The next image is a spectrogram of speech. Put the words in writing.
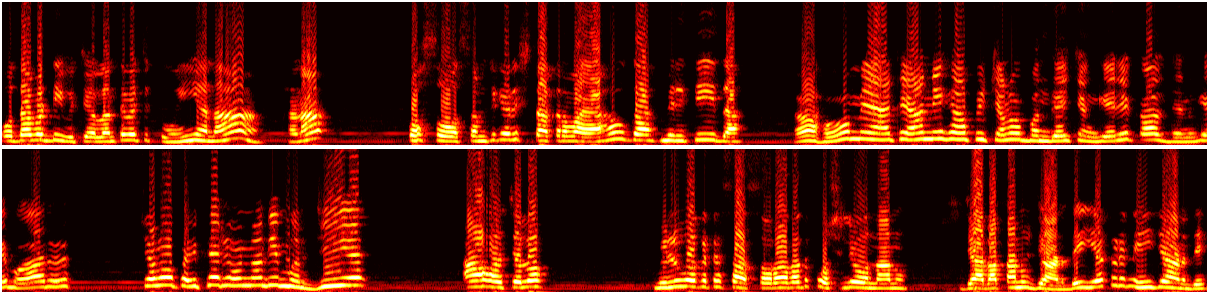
ਉਹਦਾ ਵੱਡੀ ਵਿਚਲਨ ਤੇ ਵਿੱਚ ਤੂੰ ਹੀ ਆ ਨਾ ਹਨਾ? ਕੋ ਸੋਚ ਸਮਝ ਕੇ ਰਿਸ਼ਤਾ ਕਰਵਾਇਆ ਹੋਊਗਾ ਮੇਰੀ ਧੀ ਦਾ। ਆਹੋ ਮੈਂ ਤੇ ਆਨੀ ਹਾਂ ਵੀ ਚਲੋ ਬੰਦੇ ਚੰਗੇ ਨੇ ਘੱਲ ਦੇਣਗੇ ਬਾਹਰ। ਚਲੋ ਭਈ ਫਿਰ ਉਹਨਾਂ ਦੀ ਮਰਜ਼ੀ ਹੈ। ਆਹੋ ਚਲੋ। ਮਿਲੂਗਾ ਕਿਤੇ ਸੱਸ ਸਹੁਰਾ ਦਾ ਤੇ ਪੁੱਛ ਲਿਓ ਉਹਨਾਂ ਨੂੰ। ਜ਼ਿਆਦਾ ਤੁਹਾਨੂੰ ਜਾਣਦੇ ਹੀ ਆ ਕਿਹੜੇ ਨਹੀਂ ਜਾਣਦੇ।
